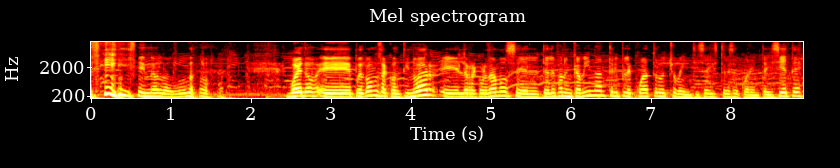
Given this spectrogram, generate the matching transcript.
Sí, sí, no lo dudo. Bueno, eh, pues vamos a continuar. Eh, le recordamos el teléfono en cabina, 444-826-1347.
